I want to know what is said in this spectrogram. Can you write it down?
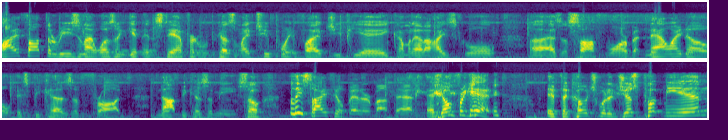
I thought the reason I wasn't getting in Stanford was because of my 2.5 GPA coming out of high school uh, as a sophomore, but now I know it's because of fraud, not because of me. So at least I feel better about that. And don't forget, if the coach would have just put me in,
